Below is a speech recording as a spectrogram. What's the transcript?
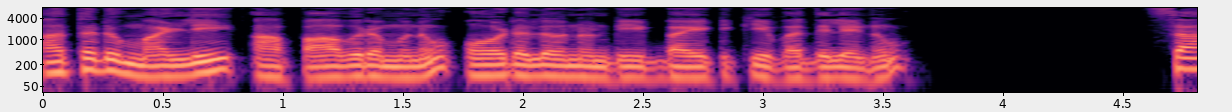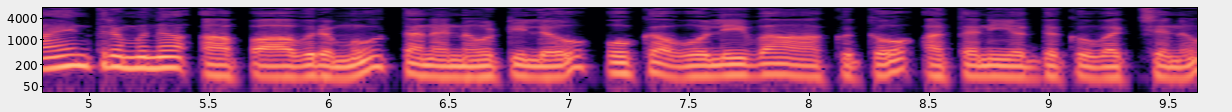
అతడు మళ్ళీ ఆ పావురమును ఓడలో నుండి బయటికి వదిలెను. సాయంత్రమున ఆ పావురము తన నోటిలో ఒక ఒలీవా ఆకుతో అతని యొద్దకు వచ్చెను.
